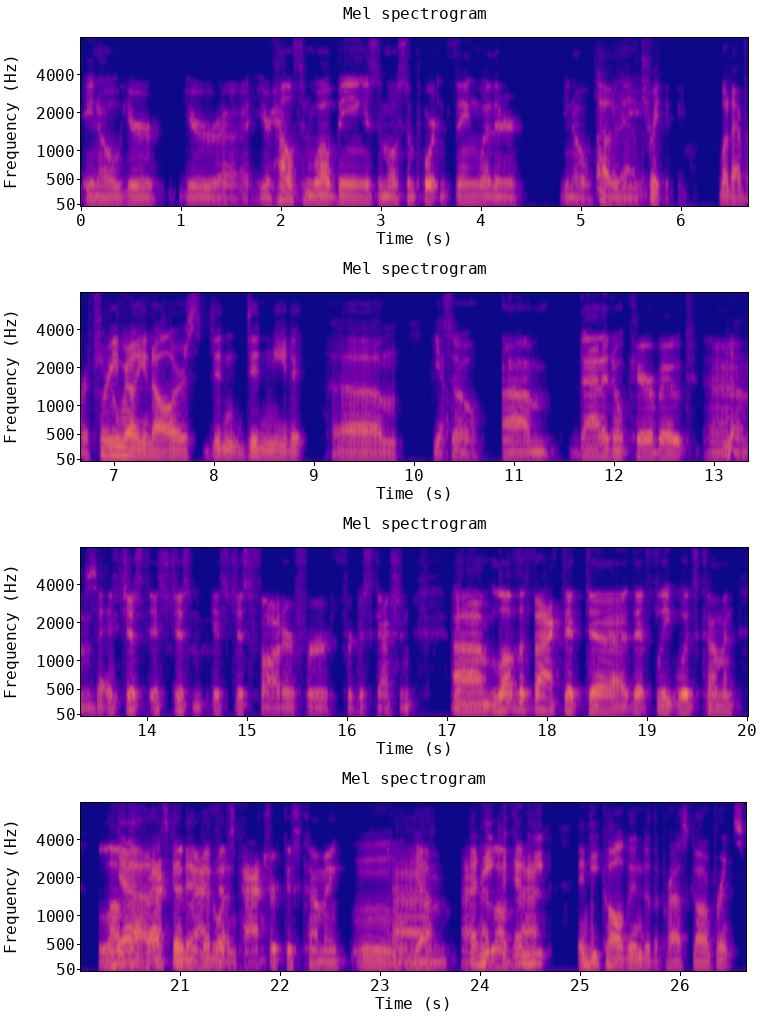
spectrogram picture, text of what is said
you know your your uh, your health and well being is the most important thing. Whether you know, oh yeah, you, three whatever three million dollars didn't didn't need it. Um, yeah, so um, that I don't care about. Um, no, it's just it's just it's just fodder for for discussion. Yeah. Um, love the fact that uh, that Fleetwood's coming. Love yeah, the fact that Matt Fitzpatrick is coming. Mm, um, yeah, I, and he I and he and he called into the press conference,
